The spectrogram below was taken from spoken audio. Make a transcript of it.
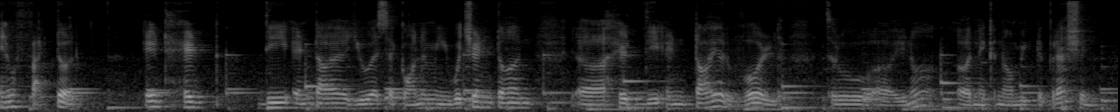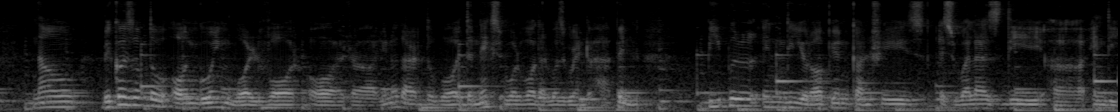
you know factor it hit the entire US economy which in turn uh, hit the entire world through uh, you know an economic depression. Now because of the ongoing world war or uh, you know that the war the next world war that was going to happen people in the European countries as well as the uh, in the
